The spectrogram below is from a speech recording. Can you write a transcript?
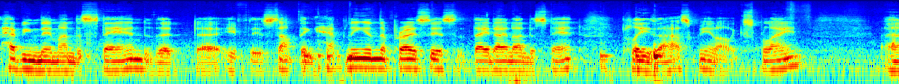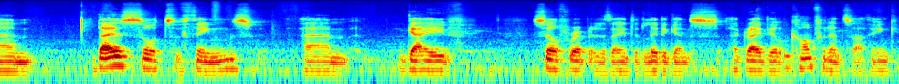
having them understand that uh, if there's something happening in the process that they don't understand, please ask me and I'll explain. Um, those sorts of things um, gave self represented litigants a great deal of confidence, I think,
